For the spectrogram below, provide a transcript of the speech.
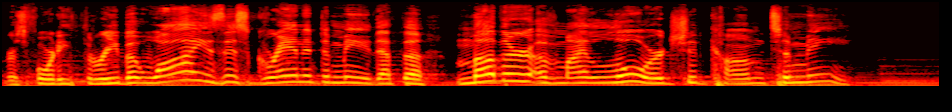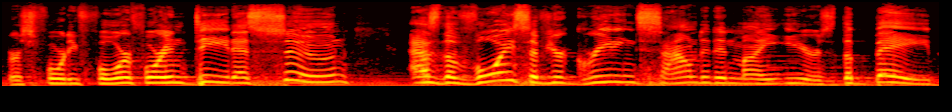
Verse 43 But why is this granted to me that the mother of my Lord should come to me? Verse 44 For indeed, as soon as the voice of your greeting sounded in my ears, the babe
